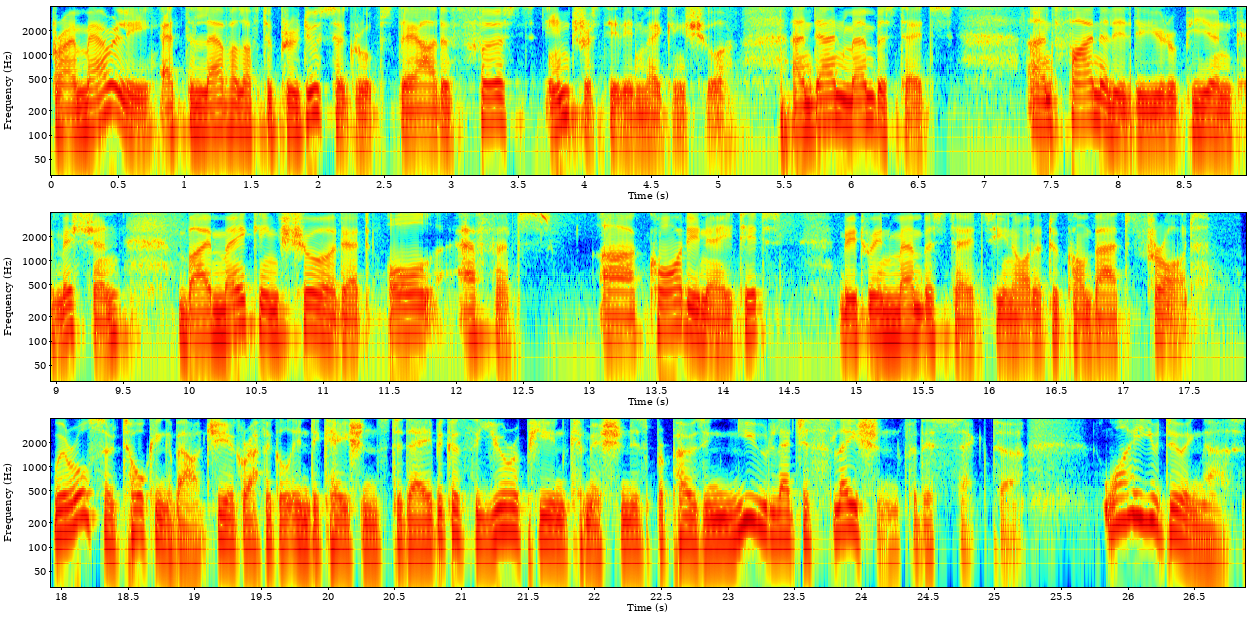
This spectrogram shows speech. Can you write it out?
primarily at the level of the producer groups. They are the first interested in making sure. And then member states. And finally, the European Commission by making sure that all efforts are coordinated between member states in order to combat fraud. We're also talking about geographical indications today because the European Commission is proposing new legislation for this sector. Why are you doing that?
